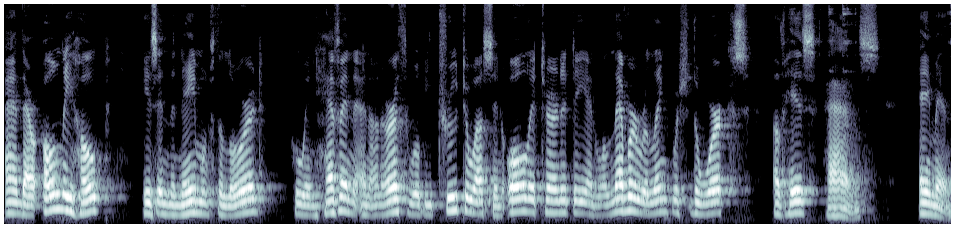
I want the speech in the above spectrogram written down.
and our only hope is in the name of the Lord, who in heaven and on earth will be true to us in all eternity and will never relinquish the works of his hands. Amen.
